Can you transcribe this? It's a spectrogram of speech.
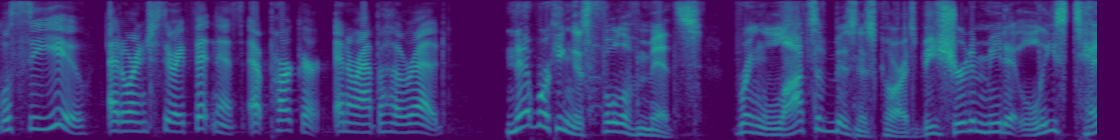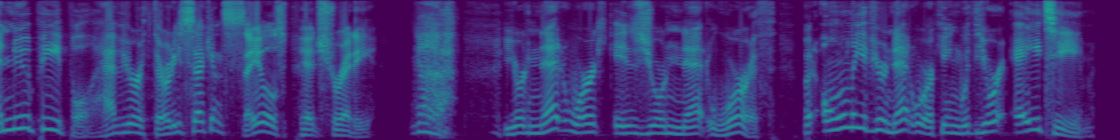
We'll see you at Orange Theory Fitness at Parker and Arapahoe Road. Networking is full of myths. Bring lots of business cards. Be sure to meet at least 10 new people. Have your 30 second sales pitch ready. Ugh. Your network is your net worth, but only if you're networking with your A team.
